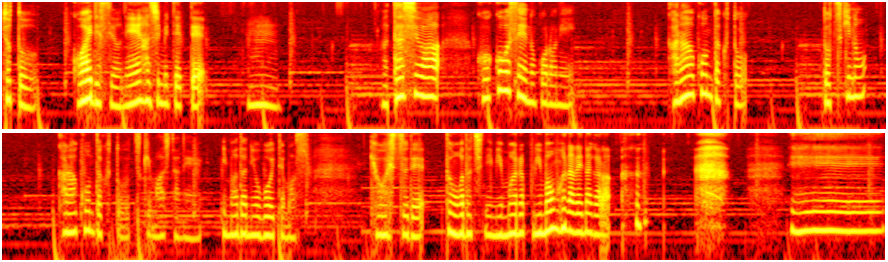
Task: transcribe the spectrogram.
ちょっと怖いですよね初めてってうん私は高校生の頃にカラーコンタクトどつきのカラーコンタクトをつけましたね未だに覚えてます教室で友達に見守見守られながら えー、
